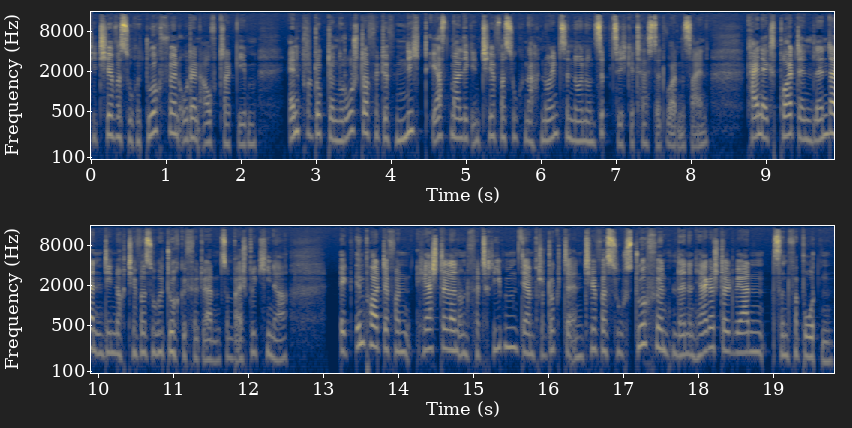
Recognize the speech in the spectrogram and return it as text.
die Tierversuche durchführen oder in Auftrag geben. Endprodukte und Rohstoffe dürfen nicht erstmalig in Tierversuchen nach 1979 getestet worden sein. Keine Exporte in Ländern, in denen noch Tierversuche durchgeführt werden, zum Beispiel China. Importe von Herstellern und Vertrieben, deren Produkte in tierversuchsdurchführenden Ländern hergestellt werden, sind verboten.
